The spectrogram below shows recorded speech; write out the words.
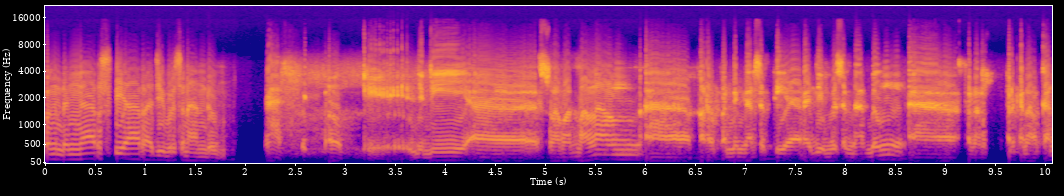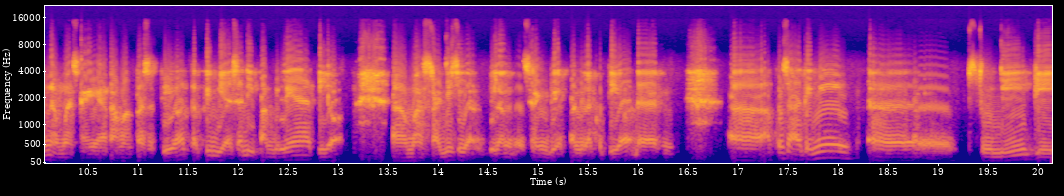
pendengar setia Raji Bersenandung. Asik. Oke, jadi uh, selamat malam uh, para pendengar setia Raji Bersenandung. Uh, perkenalkan nama saya Rahmat Prasetyo, tapi biasa dipanggilnya Tio. Uh, Mas Raji juga bilang sering dipanggil aku Tio dan uh, aku saat ini uh, studi di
